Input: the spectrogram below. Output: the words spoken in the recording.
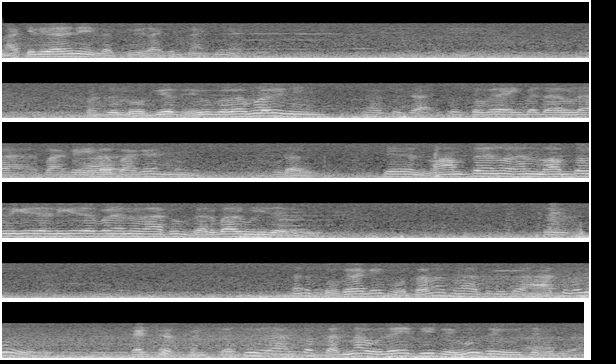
નાખી દેવાય નહીં લક્ષ્મી રાખી નાખી નાખી. પણ જો લોભીઓ ભેગું કરવા મળે ને તો છોકરા એક બે દારૂડા પાકે એવા પાકે ને. ઉડાવે. નામ તો એનું એનું નામ તો નીકળી જાય નીકળી જાય પણ એનું આખું ઘર બાર ઉડી જાય. અને છોકરા કઈ પોતાના હાથ બધું આ બધું કશું આ તો કરના ઉદયથી ભેગું થયું છે બધું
